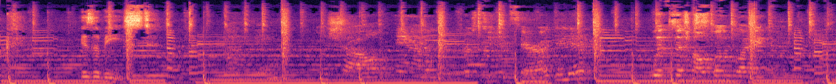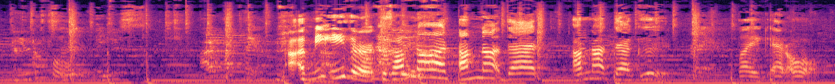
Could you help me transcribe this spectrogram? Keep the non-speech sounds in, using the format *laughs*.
is a beast. Michelle and her student Sarah did it with the help of like Beautiful. they just I, I can't. Uh, me either, cause I'm not. I'm not that. I'm not that good, like at all.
